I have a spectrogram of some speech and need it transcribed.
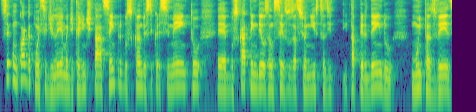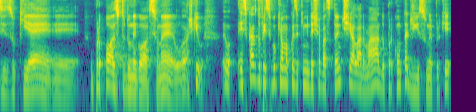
você concorda com esse dilema de que a gente está sempre buscando esse crescimento, é, buscar atender os anseios dos acionistas e está perdendo muitas vezes o que é, é, o propósito do negócio, né? Eu acho que eu, esse caso do Facebook é uma coisa que me deixa bastante alarmado por conta disso, né? Porque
